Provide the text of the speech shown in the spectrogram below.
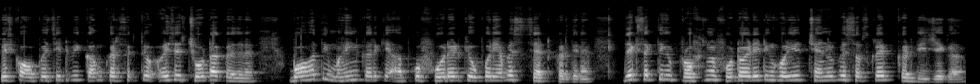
तो इसका ऑपोजिट भी कम कर सकते हो और इसे छोटा कर देना है। बहुत ही महीन करके आपको फोर एड के ऊपर यहाँ पे सेट कर देना है। देख सकते हैं कि प्रोफेशनल फ़ोटो एडिटिंग हो रही है चैनल पर सब्सक्राइब कर दीजिएगा।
